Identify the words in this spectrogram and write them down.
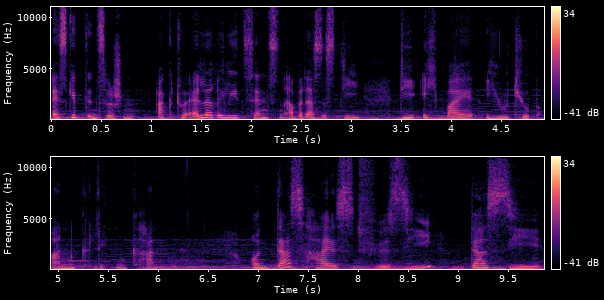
Es gibt inzwischen aktuellere Lizenzen, aber das ist die, die ich bei YouTube anklicken kann. Und das heißt für Sie, dass Sie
